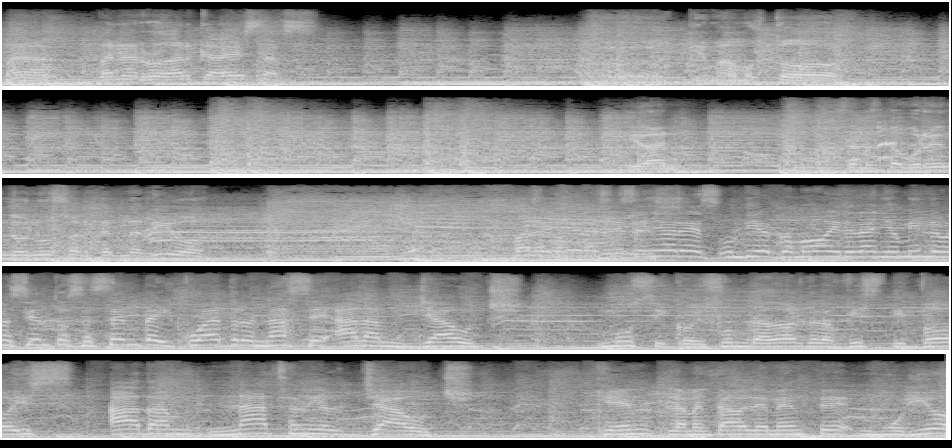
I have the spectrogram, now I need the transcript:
Van a, van a rodar cabezas. Oh, quemamos todo. Iván, se nos está ocurriendo un uso alternativo. Señoras y señores, un día como hoy del año 1964 nace Adam Jauch, músico y fundador de los Beastie Boys, Adam Nathaniel Jauch, quien lamentablemente murió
